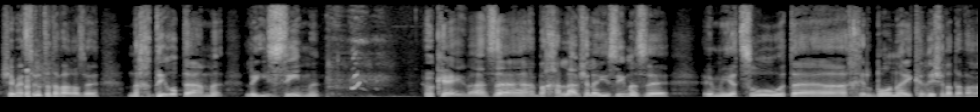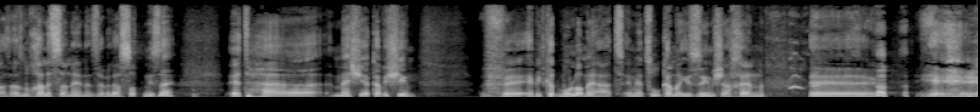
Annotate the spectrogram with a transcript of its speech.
שמייצרים את הדבר הזה, נחדיר אותם לעיזים, אוקיי? ואז ה- בחלב של העיזים הזה, הם ייצרו את החלבון העיקרי של הדבר הזה. אז נוכל לסנן את זה ולעשות מזה את המשי עכבישים. והם התקדמו לא מעט, הם יצרו כמה עיזים שאכן אה, אה,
